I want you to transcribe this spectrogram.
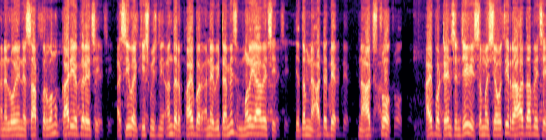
અને લોહીને સાફ કરવાનું કાર્ય કરે છે. આ સિવાય કિશમિશની અંદર ફાઈબર અને વિટામિન્સ મળી આવે છે, જે તમને હાર્ટ એટેક અને હાર્ટ સ્ટ્રોક હાઇપરટેન્શન જેવી સમસ્યાઓથી રાહત આપે છે.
